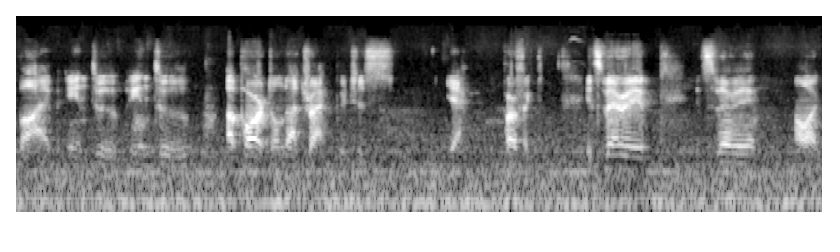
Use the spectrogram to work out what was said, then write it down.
vibe into into a part on that track, which is yeah, perfect. It's very, it's very. Oh,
